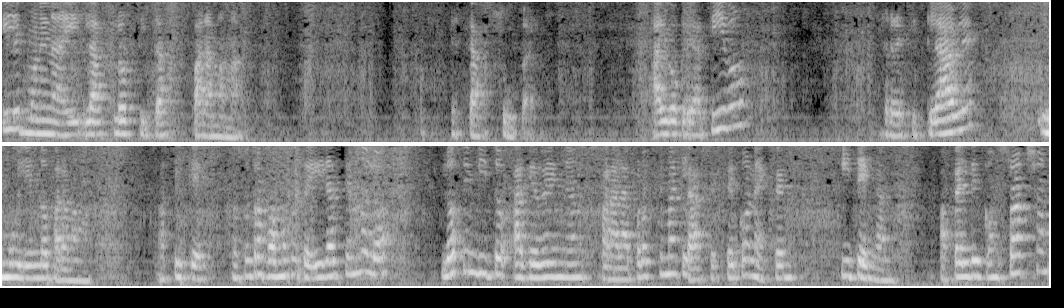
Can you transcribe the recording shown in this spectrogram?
Y le ponen ahí las florcitas para mamá. Está súper. Algo creativo, reciclable y muy lindo para mamá. Así que nosotros vamos a seguir haciéndolo. Los invito a que vengan para la próxima clase, se conecten y tengan papel de construction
